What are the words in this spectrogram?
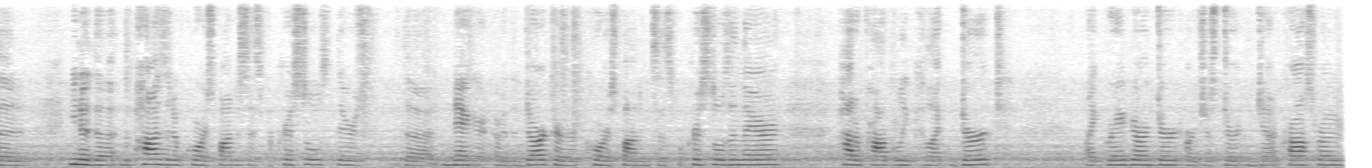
the, you know, the, the positive correspondences for crystals. There's the negative or the darker correspondences for crystals in there how to properly collect dirt, like graveyard dirt or just dirt in crossroad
